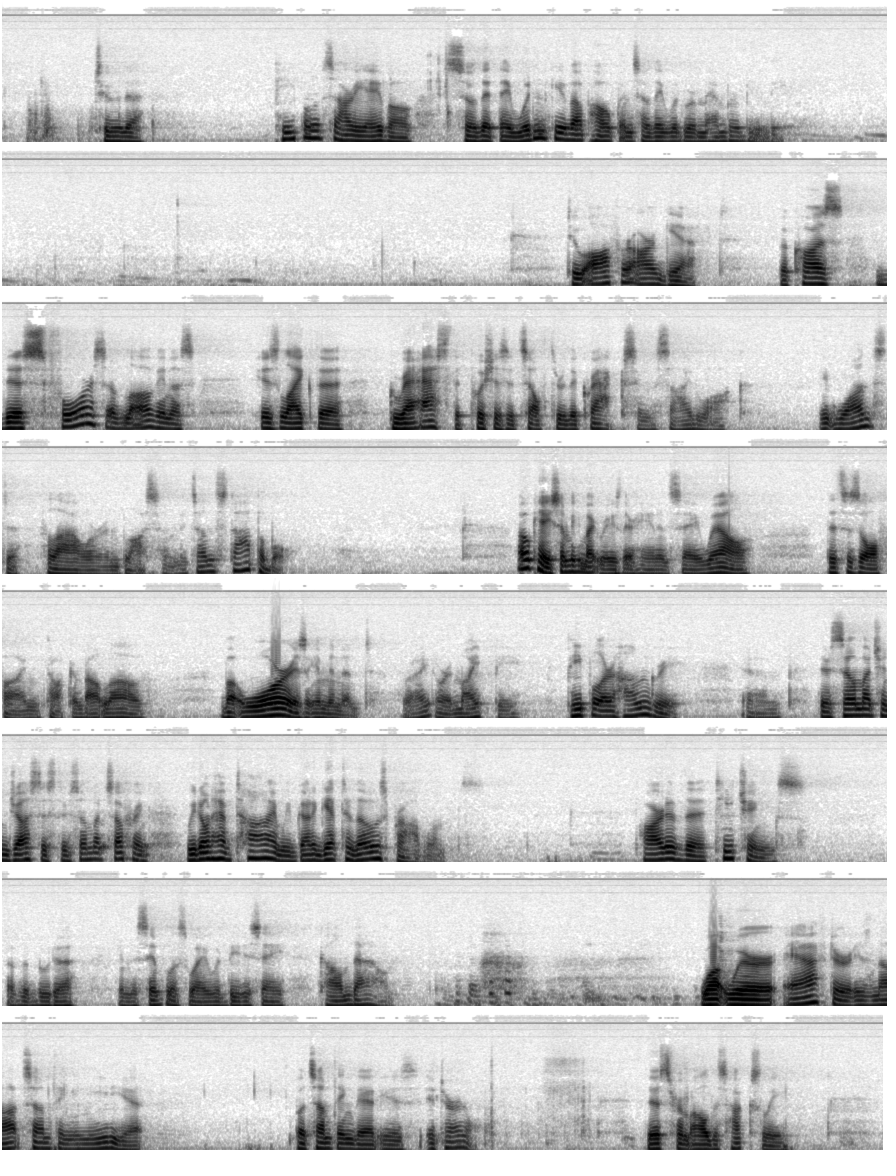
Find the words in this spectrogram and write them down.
to the people of Sarajevo so that they wouldn't give up hope and so they would remember beauty. To offer our gift because this force of love in us is like the grass that pushes itself through the cracks in the sidewalk. It wants to flower and blossom. It's unstoppable. Okay, somebody might raise their hand and say, well, this is all fine, talking about love, but war is imminent, right? Or it might be. People are hungry. Um, there's so much injustice, there's so much suffering. We don't have time. We've got to get to those problems. Part of the teachings of the Buddha, in the simplest way, would be to say, calm down. what we're after is not something immediate, but something that is eternal. This from Aldous Huxley.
